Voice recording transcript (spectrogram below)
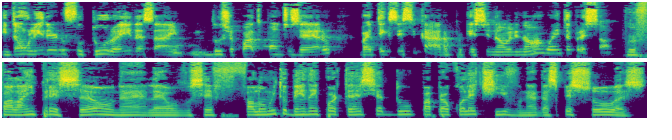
Então, o líder do futuro aí dessa indústria 4.0 vai ter que ser esse cara, porque senão ele não aguenta a pressão. Por falar em pressão, né, Léo, você falou muito bem da importância do papel coletivo, né, das pessoas,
